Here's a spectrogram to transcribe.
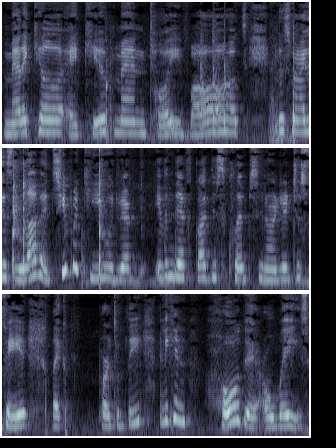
medical equipment toy box. And this one I just love it, super cute. We have, even they've got these clips in order to stay like portably, and you can hold it always.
